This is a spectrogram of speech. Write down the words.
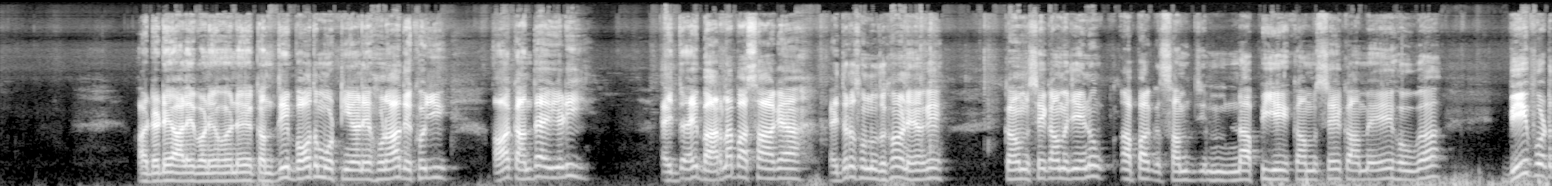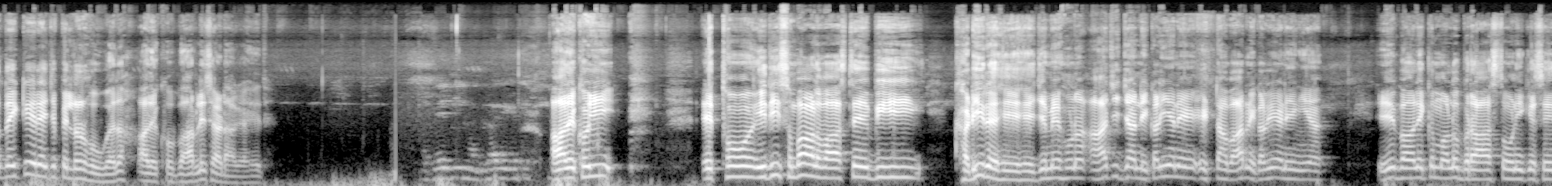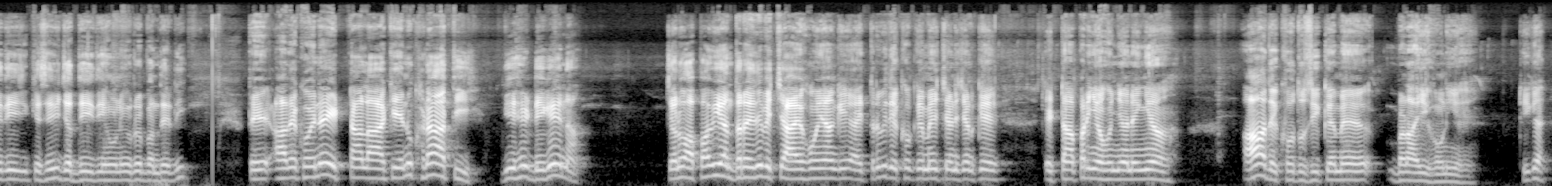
ਅੱਡੇ ਆਲੇ ਬਣੇ ਹੋਏ ਨੇ ਕੰਧੀ ਬਹੁਤ ਮੋਟੀਆਂ ਨੇ। ਹੁਣ ਆਹ ਦੇਖੋ ਜੀ, ਆਹ ਕੰਧ ਹੈ ਜਿਹੜੀ, ਇੱਧਰ ਇਹ ਬਾਹਰਲਾ ਪਾਸਾ ਆ ਗਿਆ। ਇੱਧਰ ਤੁਹਾਨੂੰ ਦਿਖਾਣੇ ਆਂਗੇ ਕਮ ਸੇ ਕਮ ਜੇ ਇਹਨੂੰ ਆਪਾਂ ਸਮਝ, ਨਾਪੀਏ, ਕਮ ਸੇ ਕਮ ਇਹ ਹੋਊਗਾ 20 ਫੁੱਟ ਦੇ ਘੇਰੇ 'ਚ ਪਿੱਲਰ ਹੋਊਗਾ ਇਹਦਾ। ਆ ਦੇਖੋ, ਬਾਹਰਲੀ ਸਾਈਡ ਆ ਗਿਆ ਇਹ ਆ ਦੇਖੋ ਜੀ, ਇੱਥੋਂ ਇਹਦੀ ਸੰਭਾਲ ਵਾਸਤੇ ਵੀ ਖੜੀ ਰਹੇ ਇਹ, ਜਿਵੇਂ ਹੁਣ ਆ ਚੀਜ਼ਾਂ ਨਿਕਲੀਆਂ ਨੇ, ਇੱਟਾਂ ਬਾਹਰ ਨਿਕਲੀਆਂ ਨੇਗੀਆਂ। ਇਹ ਮਾਲਿਕ ਮੰਨ ਲਓ ਵਿਰਾਸਤ ਹੋਣੀ ਕਿਸੇ ਦੀ, ਕਿਸੇ ਵੀ ਜੱਦੀ ਦੀ ਹੋਣੀ ਉਰੇ ਬੰਦੇ ਦੀ। ਤੇ ਆ ਦੇਖੋ ਇਹਨੇ ਇੱਟਾਂ ਲਾ ਕੇ ਇਹਨੂੰ ਖੜਾਤੀ ਵੀ ਇਹ ਡਿਗੇ ਨਾ। ਚਲੋ ਆਪਾਂ ਵੀ ਅੰਦਰ ਇਹਦੇ ਵਿੱਚ ਆਏ ਹੋਇਆਂਗੇ ਇੱਧਰ ਵੀ ਦੇਖੋ ਕਿਵੇਂ ਚਿਣ ਚਿਣ ਕੇ ਇੱਟਾਂ ਭਰੀਆਂ ਹੋਈਆਂ ਨੇਗੀਆਂ। ਆਹ ਦੇਖੋ ਤੁਸੀਂ ਕਿਵੇਂ ਬਣਾਈ ਹੋਣੀ ਇਹ, ਠੀਕ ਹੈ।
